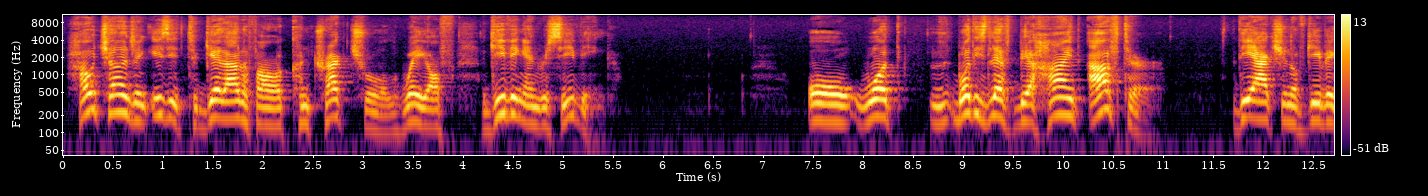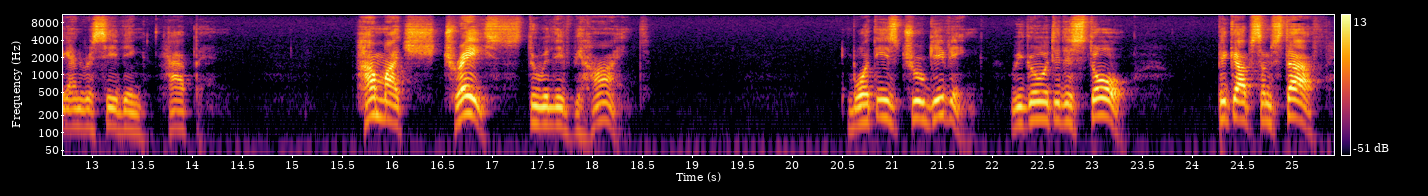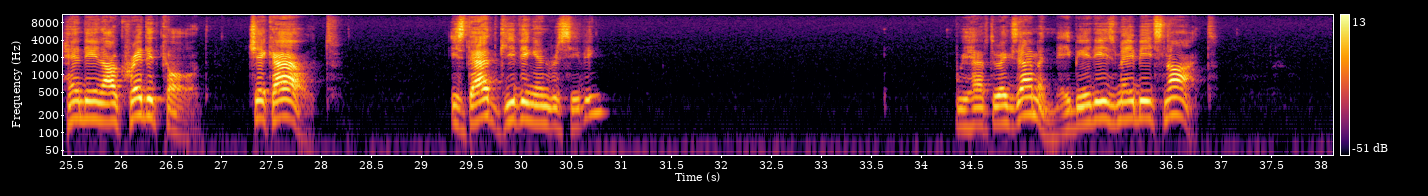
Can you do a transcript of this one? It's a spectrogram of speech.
How challenging is it to get out of our contractual way of giving and receiving? Or what, what is left behind after the action of giving and receiving happen? How much trace do we leave behind? What is true giving? We go to the store, pick up some stuff, hand in our credit card, check out. Is that giving and receiving? We have to examine. Maybe it is, maybe it's not.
